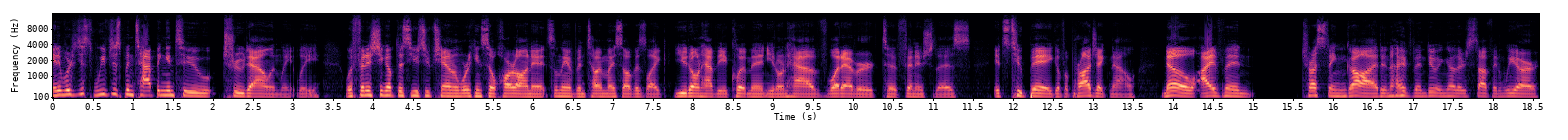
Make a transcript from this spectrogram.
and we're just we've just been tapping into True Dallin lately. With finishing up this YouTube channel and working so hard on it, something I've been telling myself is like, you don't have the equipment, you don't have whatever to finish this. It's too big of a project now. No, I've been trusting God and I've been doing other stuff, and we are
